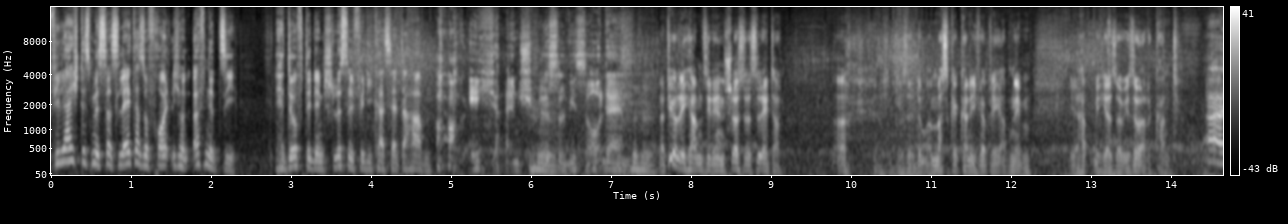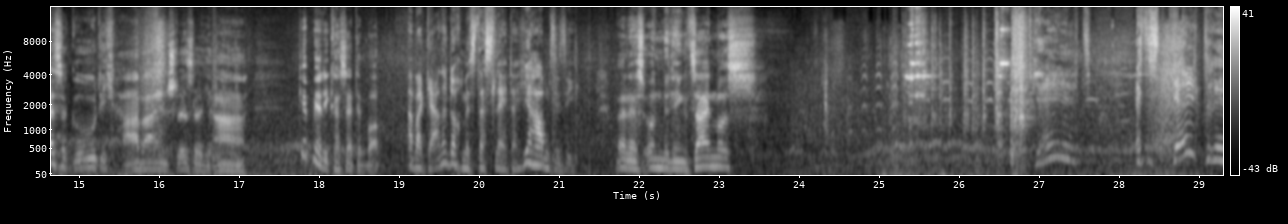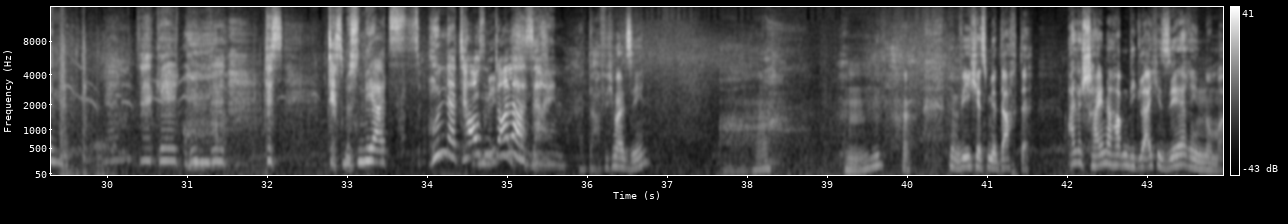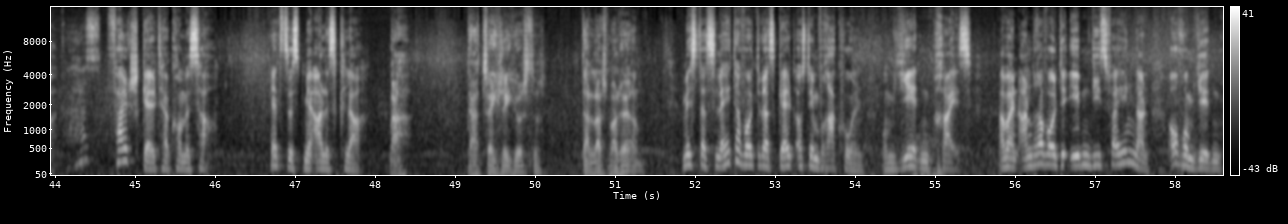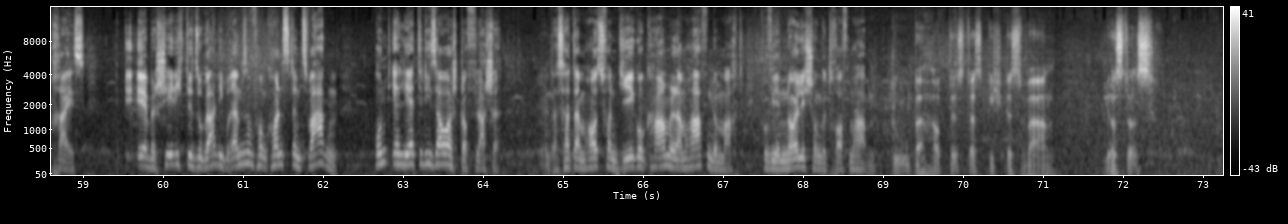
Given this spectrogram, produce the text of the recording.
Vielleicht ist Mr. Slater so freundlich und öffnet sie. Er dürfte den Schlüssel für die Kassette haben. Ach, ich ein Schlüssel. Wieso denn? Natürlich haben Sie den Schlüssel, Slater. Ach, diese dumme Maske kann ich wirklich abnehmen. Ihr habt mich ja sowieso erkannt. Also gut, ich habe einen Schlüssel, ja. Gib mir die Kassette, Bob. Aber gerne doch, Mr. Slater. Hier haben Sie sie. Wenn es unbedingt sein muss. Geld! Es ist Geld drin! Der Geldbündel. Das, das müssen mehr als 100.000 Dollar sein. Darf ich mal sehen? Aha. Hm. Wie ich es mir dachte. Alle Scheine haben die gleiche Seriennummer. Was? Falschgeld, Herr Kommissar. Jetzt ist mir alles klar. Ah, tatsächlich, Justus? Dann lass mal hören. Mr. Slater wollte das Geld aus dem Wrack holen, um jeden Preis. Aber ein anderer wollte eben dies verhindern, auch um jeden Preis. Er beschädigte sogar die Bremsen von Constance Wagen. Und er leerte die Sauerstoffflasche. Das hat er im Haus von Diego Carmel am Hafen gemacht, wo wir ihn neulich schon getroffen haben. Du behauptest, dass ich es war. Justus.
